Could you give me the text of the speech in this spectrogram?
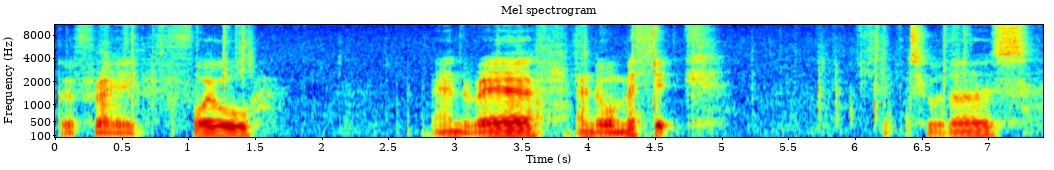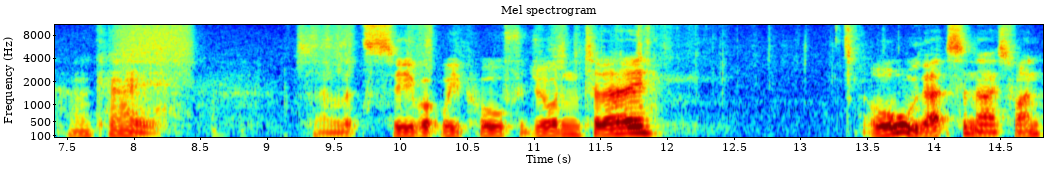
Go for a foil and rare and or mythic. Two of those. Okay. So let's see what we pull for Jordan today. Oh, that's a nice one.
